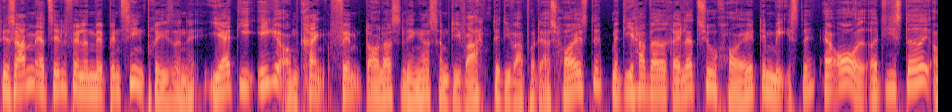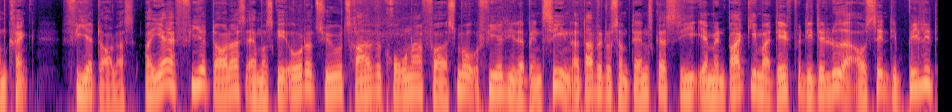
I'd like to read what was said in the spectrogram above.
Det samme er tilfældet med benzinpriserne. Ja, de er ikke omkring 5 dollars længere, som de var, da de var på deres højeste, men de har været relativt høje det meste af året, og de er stadig omkring 4 dollars. Og ja, 4 dollars er måske 28-30 kroner for små 4 liter benzin, og der vil du som dansker sige, jamen bare giv mig det, fordi det lyder afsindigt billigt,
